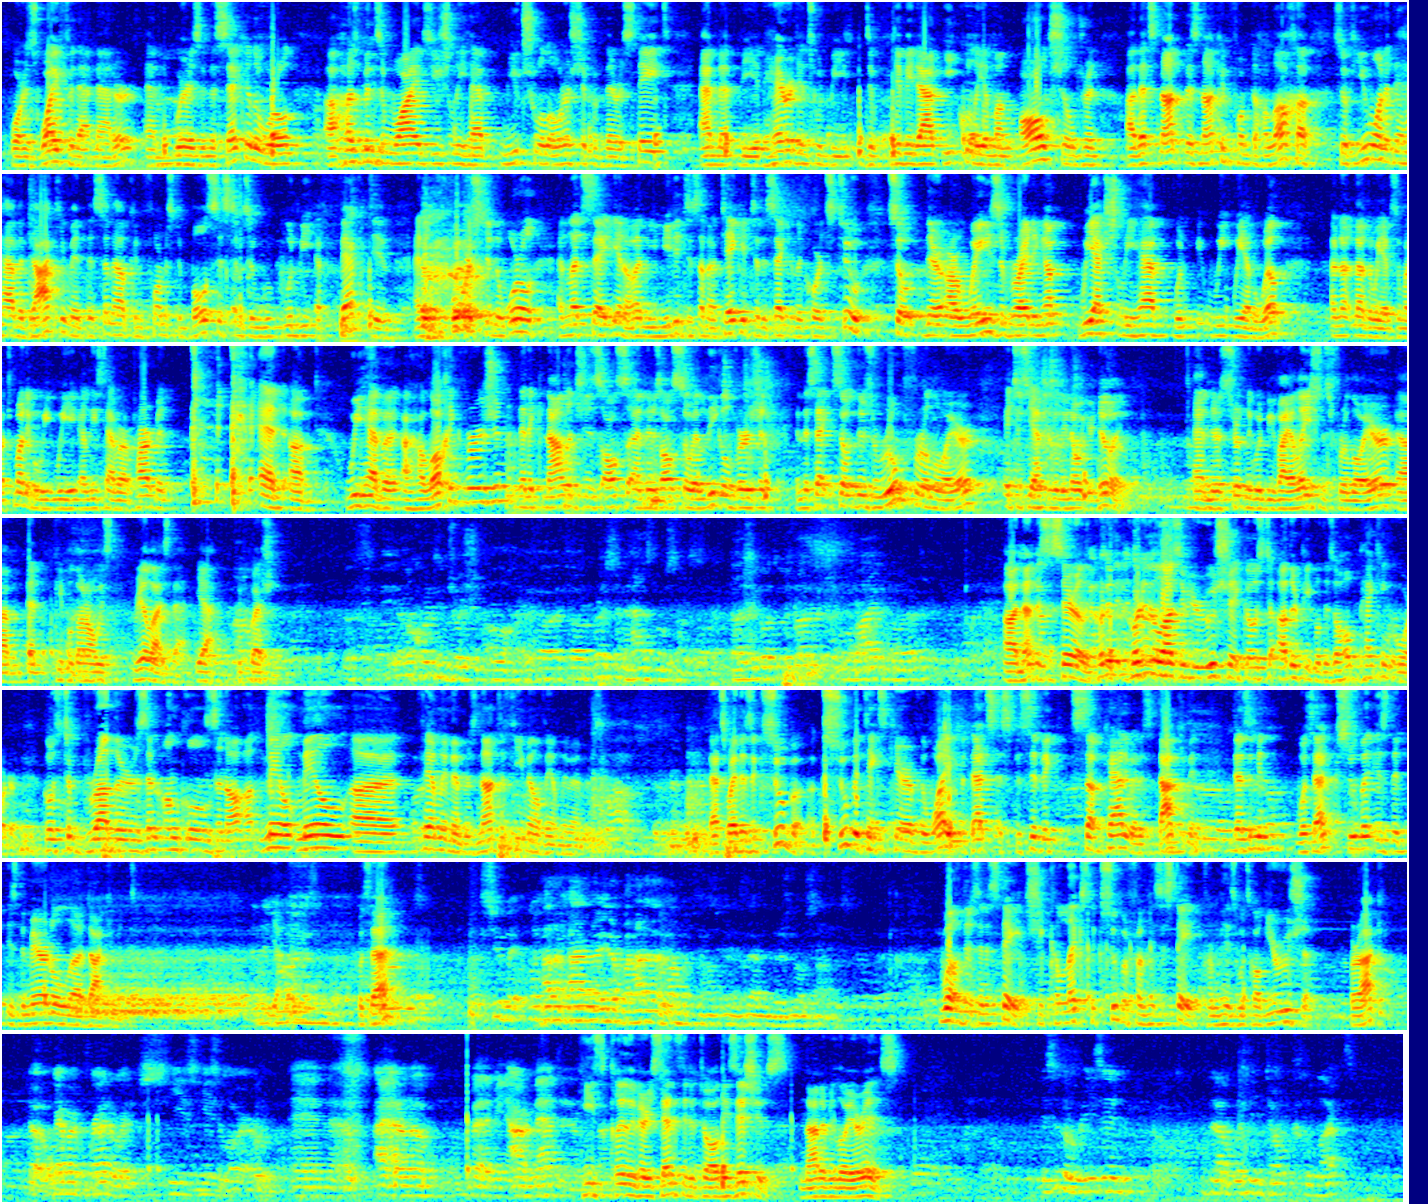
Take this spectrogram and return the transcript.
or his wife for that matter. And whereas in the secular world, uh, husbands and wives usually have mutual ownership of their estate, and that the inheritance would be divvied out equally among all children. Uh, that's not does not conform to halacha. So if you wanted to have a document that somehow conforms to both systems and would be effective and enforced in the world, and let's say you know, and you needed to somehow take it to the secular courts too. So there are ways of writing up. We actually have we, we have a will. Not, not that we have so much money, but we, we at least have our apartment, and um, we have a, a halachic version that acknowledges also, and there's also a legal version in the. So there's room for a lawyer. It just you have to really know what you're doing, and there certainly would be violations for a lawyer, um, and people don't always realize that. Yeah, good question. According to Jewish law, if a, person has no sons, does he go to his whatever? Uh, not necessarily. According to, according to, the laws of Yerusha, it goes to other people. There's a whole pecking order. It goes to brothers and uncles and all, uh, male male uh, family members, not to female family members. That's why there's a ksuba. A ksuba takes care of the wife, but that's a specific subcategory. It's a document. Doesn't mean what's that? Ksuba is the is the marital uh, document. Yeah. What's that? Well, there's an estate. She collects the ksuba from his estate, from his what's called Yerusha. Barak? No, we have a friend he's, he's a lawyer, and uh, I, I don't know, but I mean, I imagine. He's clearly very sensitive to all these issues. Not every lawyer is. This is the reason that women don't collect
